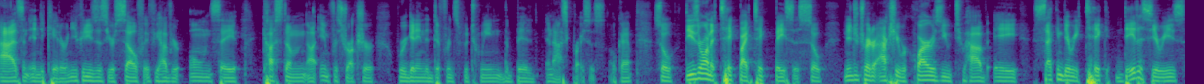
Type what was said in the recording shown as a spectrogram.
as an indicator. And you could use this yourself if you have your own, say, custom uh, infrastructure where you're getting the difference between the bid and ask prices. Okay. So these are on a tick by tick basis. So NinjaTrader actually requires you to have a secondary tick data series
